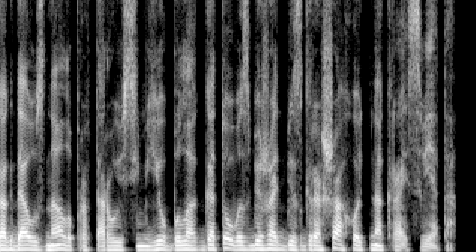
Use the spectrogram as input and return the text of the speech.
Когда узнала про вторую семью, была готова сбежать без гроша хоть на край света.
